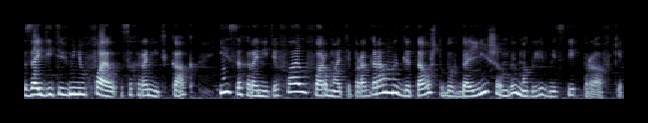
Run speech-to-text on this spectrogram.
Зайдите в меню «Файл. Сохранить как» и сохраните файл в формате программы для того, чтобы в дальнейшем вы могли внести правки.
